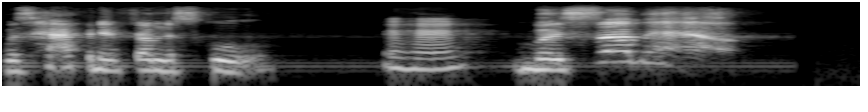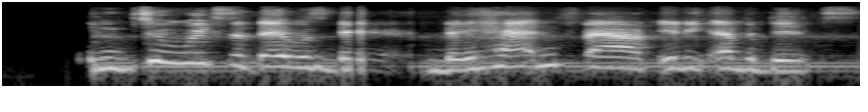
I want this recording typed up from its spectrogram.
was happening from the school. Mm-hmm. But somehow in two weeks that they was there, they hadn't found any evidence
